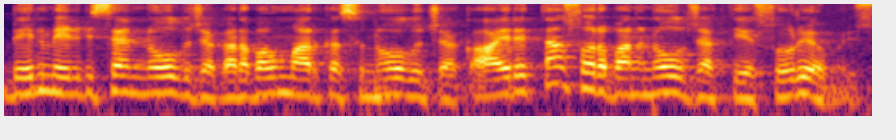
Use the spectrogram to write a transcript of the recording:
benim elbisem ne olacak, arabamın markası ne olacak, ahiretten sonra bana ne olacak diye soruyor muyuz?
